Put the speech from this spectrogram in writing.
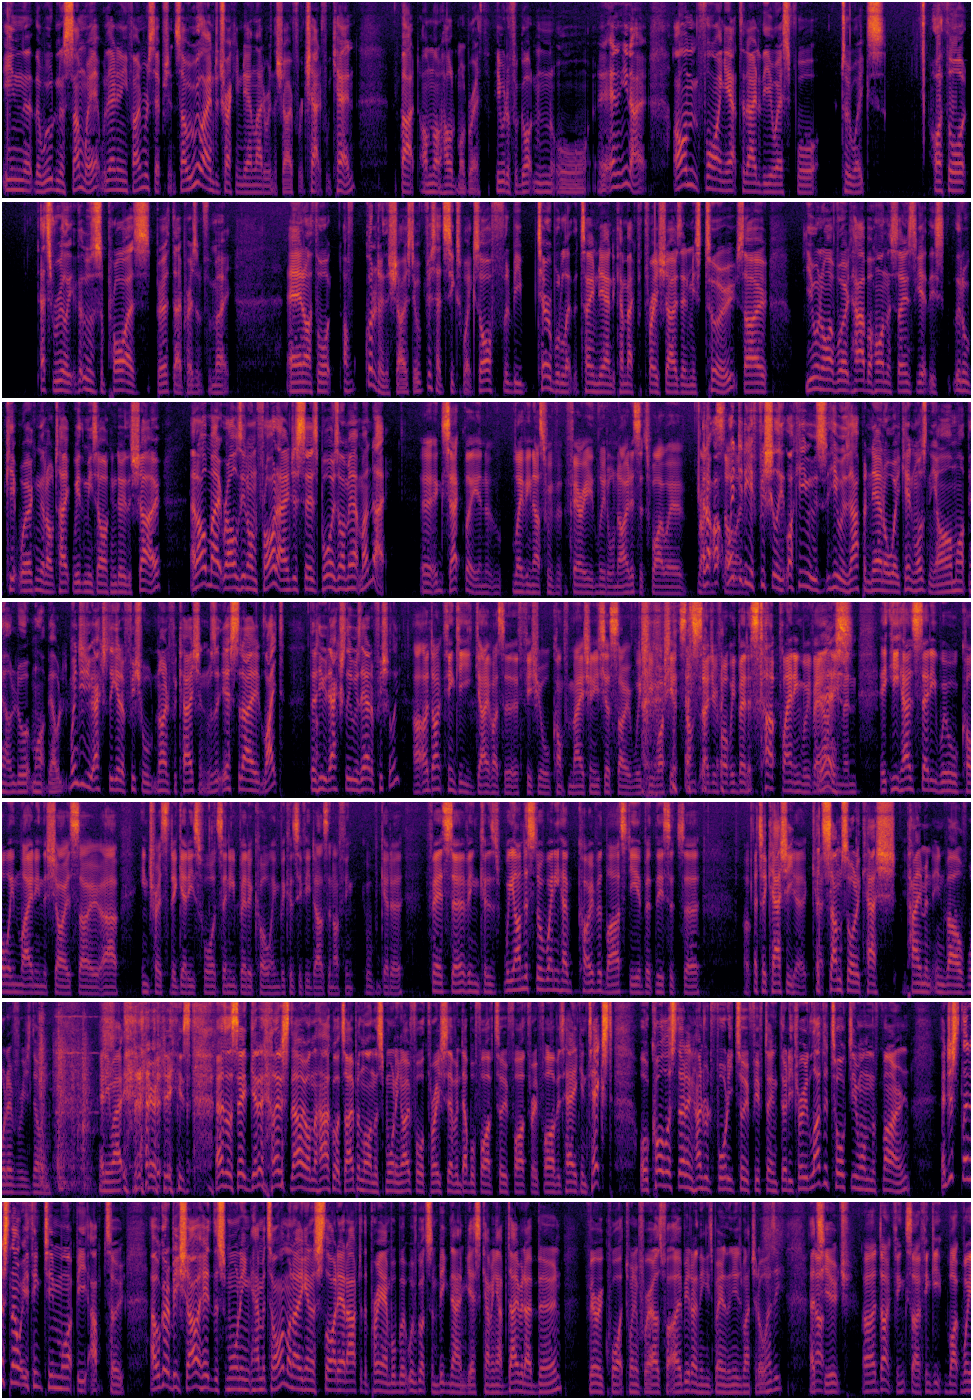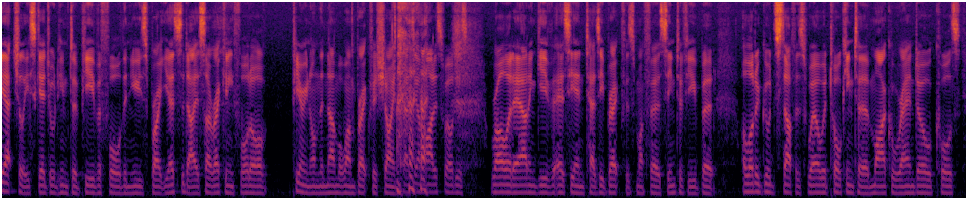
in the, the wilderness somewhere without any phone reception. So we will aim to track him down later in the show for a chat if we can. But I'm not holding my breath. He would have forgotten, or and you know, I'm flying out today to the US for two weeks. I thought that's really it was a surprise birthday present for me. And I thought, I've got to do the show still. We've just had six weeks off. It'd be terrible to let the team down to come back for three shows and miss two. So you and I have worked hard behind the scenes to get this little kit working that I'll take with me so I can do the show. And old mate rolls in on Friday and just says, Boys, I'm out Monday. Uh, exactly, and uh, leaving us with very little notice. It's why we're And running I, when did he officially like he was he was up and down all weekend, wasn't he? Oh, I might be able to do it, might be able to. When did you actually get official notification? Was it yesterday late that he actually was out officially? I I don't think he gave us an official confirmation. He's just so wishy-washy at some stage. We thought we better start planning without Yes. him. And he has said he will call in late in the show. So uh, interested to get his thoughts, and he better call in because if he doesn't, I think he'll get a fair serving. Because we understood when he had COVID last year, but this it's a It's a cashy. Yeah, It's some sort of cash payment involved, whatever he's doing. Anyway, there it is. As I said, get it, let us know on the Harcourts open line this morning. 0437 552 535 is how you can text or call us 1300 42 1533. Love to talk to you on the phone. And just let us know what you think Tim might be up to. Uh, we've got a big show ahead this morning, Hammer Time. I know you're going to slide out after the preamble, but we've got some big name guests coming up. David O'Byrne, very quiet 24 hours for Obi. I don't think he's been in the news much at all, has he? That's No. huge. Uh, I don't think so. I think he, like we actually scheduled him to appear before the news broke yesterday, so I reckon he thought of appearing on the number one breakfast show in Tassie. I might as well just roll it out and give SEN Tassie Breakfast my first interview. But a lot of good stuff as well. We're talking to Michael Randall, of course,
